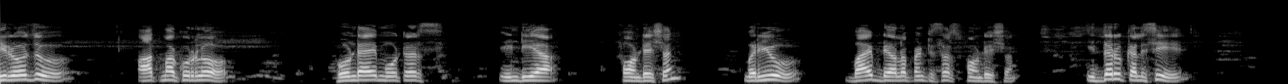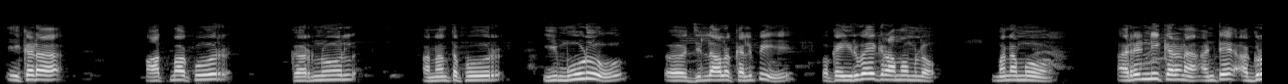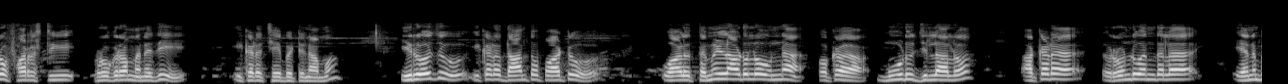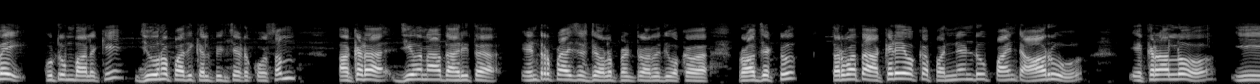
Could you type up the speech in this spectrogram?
ఈరోజు ఆత్మకూరులో Hyundai motors India foundation మరియు బాయిబ్ డెవలప్మెంట్ రీసెర్చ్ ఫౌండేషన్ ఇద్దరు కలిసి ఇక్కడ ఆత్మకూర్ కర్నూల్ అనంతపూర్ ఈ మూడు జిల్లాలో కలిపి ఒక ఇరవై గ్రామంలో మనము అరణ్యీకరణ అంటే అగ్రో ఫారెస్ట్రీ అనేది ఇక్కడ చేపట్టినాము. ఈరోజు ఇక్కడ దాంతోపాటు వాళ్ళు తమిళనాడులో ఉన్న ఒక మూడు జిల్లాలో అక్కడ రెండు వందల ఎనభై కుటుంబాలకి జీవనోపాధి కల్పించడం కోసం అక్కడ జీవనాధారిత ఎంటర్ప్రైజెస్ డెవలప్మెంట్ అనేది ఒక ప్రాజెక్టు. తర్వాత అక్కడే ఒక పన్నెండు పాయింట్ ఆరు ఎకరాల్లో ఈ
